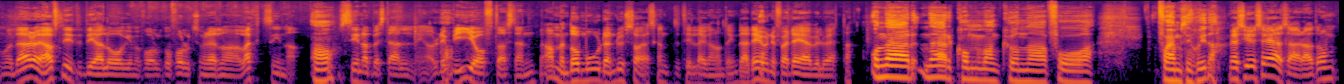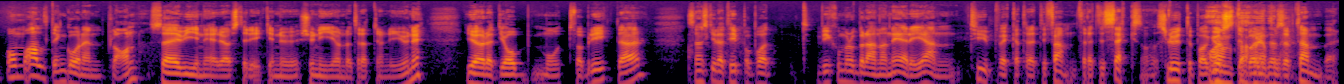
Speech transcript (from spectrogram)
Och där har jag haft lite dialoger med folk och folk som redan har lagt sina, Ja. sina beställningar. Och det blir ju oftast en, ja men de orden du sa, jag ska inte tillägga någonting där. Det är ungefär det jag vill veta. Och när, när kommer man kunna få, få hem sin skida? Men jag skulle säga så här att om, om allting går enligt plan så är vi nere i Österrike nu 29 och 30 juni. Gör ett jobb mot fabrik där. Sen skulle jag tippa på att vi kommer att bränna ner igen typ vecka 35, 36, någonstans. slutet på augusti, början på september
